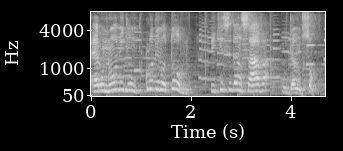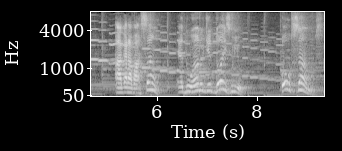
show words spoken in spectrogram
era o nome de um clube noturno em que se dançava o dançon. A gravação é do ano de 2000. Ouçamos!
